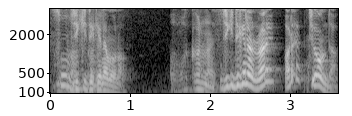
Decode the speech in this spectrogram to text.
そうなんです時期的なもの。あわかんないです。時期的なのない？あれ？違うんだ。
